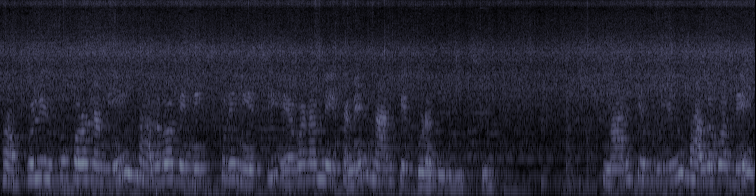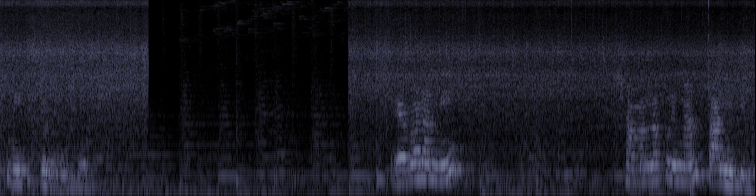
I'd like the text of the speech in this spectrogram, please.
সবগুলি উপকরণ আমি ভালোভাবে মিক্স করে নিয়েছি। এবার আমি এখানে নারকেল গুঁড়া দিয়ে দিচ্ছি। নারকেলগুলিও ভালোভাবে মিক্স করে নেব। এবার আমি সামান্য পরিমাণ পানি দিব।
